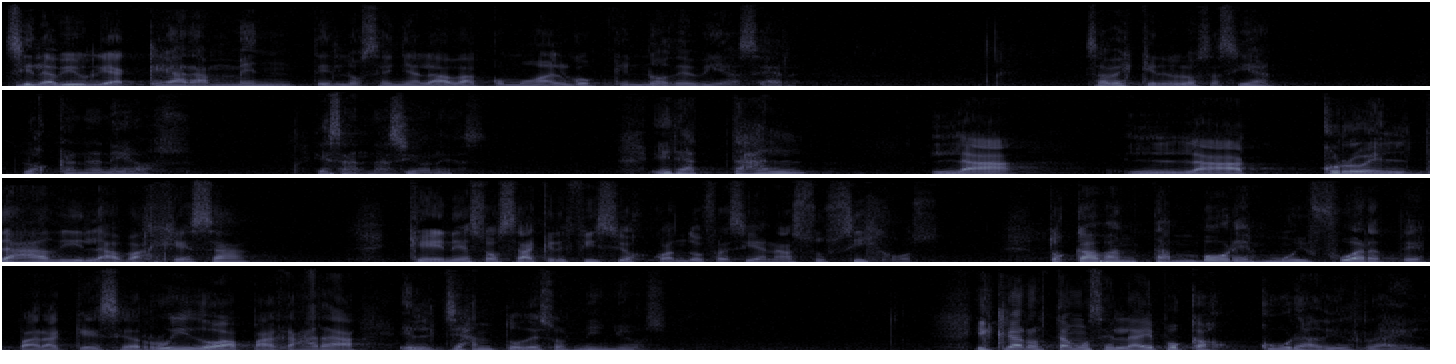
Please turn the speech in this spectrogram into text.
Si la Biblia claramente lo señalaba como algo que no debía hacer. ¿Sabes quiénes los hacían? Los cananeos esas naciones. Era tal la, la crueldad y la bajeza que en esos sacrificios cuando ofrecían a sus hijos tocaban tambores muy fuertes para que ese ruido apagara el llanto de esos niños. Y claro, estamos en la época oscura de Israel.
